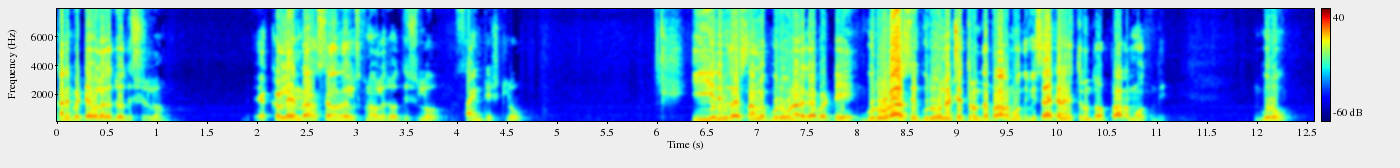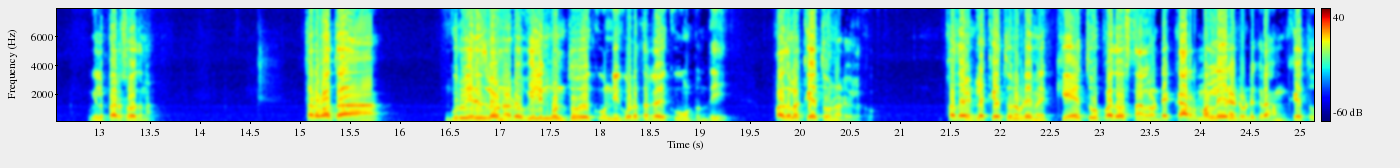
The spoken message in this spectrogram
కనిపెట్టే వాళ్ళ జ్యోతిష్యులు ఎక్కడ లేని రహస్యాలను తెలుసుకునే వాళ్ళు జ్యోతిష్యులు సైంటిస్టులు ఈ ఎనిమిదవ స్థానంలో గురువు ఉన్నాడు కాబట్టి గురువు రాశి గురువు నక్షత్రంతో ప్రారంభమవుతుంది. విశాఖ నక్షత్రంతో ప్రారంభమవుతుంది గురువు వీళ్ళ పరిశోధన. తర్వాత గురువు ఎనిమిదిలో ఉన్నాడు? వీళ్ళ ఎక్కువ నిగూఢతగా ఎక్కువ ఉంటుంది. పదిలో కేతు ఉన్నాడు వీళ్ళకు. పదో ఇంట్లో కేతు ఉన్నప్పుడు ఏమైనా కేతు పదో స్థానంలో ఉంటే కర్మ లేనటువంటి గ్రహం కేతు.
